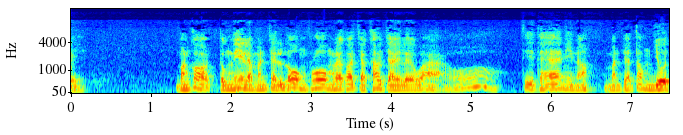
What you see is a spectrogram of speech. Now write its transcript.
ย มันก็ตรงนี้แหละ มันจะโล่งโพร่งแล้วก็จะเข้าใจเลยว่า โอ้ที่แท้นี่เนาะมันจะต้องหยุด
